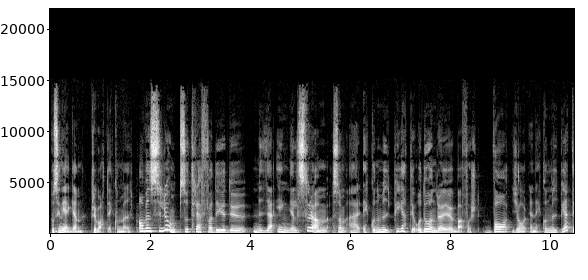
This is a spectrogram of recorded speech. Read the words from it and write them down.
på sin egen privatekonomi. Av en slump så träffade ju du Mia Ingelström som är ekonomi-PT och då undrar jag ju bara först, vad gör en ekonomi-PT?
